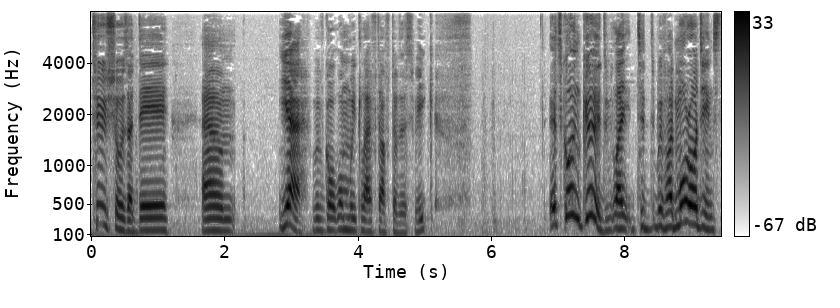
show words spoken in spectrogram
two shows a day. Um, yeah, we've got one week left after this week. It's going good. Like to, we've had more audience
